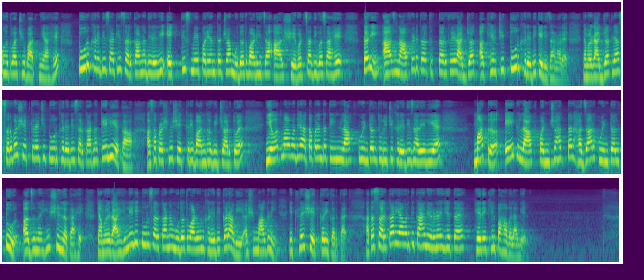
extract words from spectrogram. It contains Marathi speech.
महत्वाची बातमी आहे. तूर खरेदीसाठी सरकारनं दिलेली एकतीस मे पर्यंतच्या मुदतवाढीचा आज शेवटचा दिवस आहे. तरी आज नाफेड त- तर्फे राज्यात अखेरची तूर खरेदी केली जाणार आहे. त्यामुळे राज्यातल्या सर्व शेतकऱ्याची तूर खरेदी सरकारनं केली आहे का? असा प्रश्न शेतकरी बांधव विचारतोय. यवतमाळमध्ये आतापर्यंत तीन लाख क्विंटल तुरीची खरेदी झालेली आहे. मात्र एक लाख पंच्याहत्तर हजार क्विंटल तूर अजूनही शिल्लक आहे. त्यामुळे राहिलेली तूर सरकारनं मुदत वाढवून खरेदी करावी अशी मागणी इथले शेतकरी करतायत. आता सरकार यावरती काय निर्णय घेत आहे हे देखील पाहावं लागेल.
